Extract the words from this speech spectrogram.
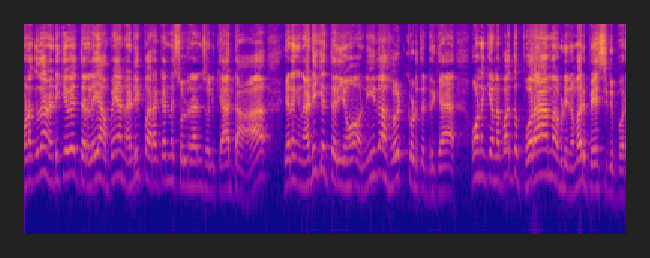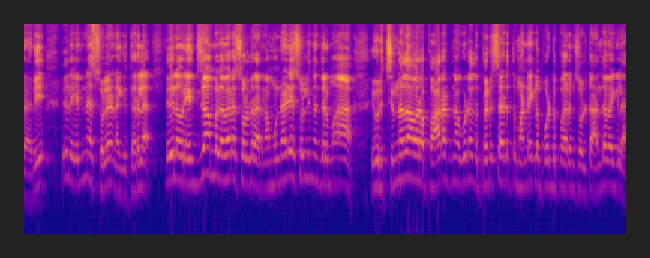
உனக்கு தான் நடிக்கவே தெரியலையே அப்போ ஏன் நடிப்பு அரக்கன்னு சொல்கிறான்னு சொல்லி கேட்டா எனக்கு நடிக்க தெரியும் நீ தான் ஹர்ட் கொடுத்துட்டு இருக்க. உனக்கு என்னை பார்த்து பொறாம அப்படின்ற மாதிரி பேசிட்டு போறாரு. இதில் என்ன சொல்ல எனக்கு தெரில இதில் ஒரு எக்ஸாம்பிளை வேற சொல்கிறார் நான் முன்னாடியே சொல்லி தந்துருமா இவர் சின்னதாக அவரை பாராட்டினா கூட அது பெருசாக எடுத்து மண்டைக்கில் போட்டுப்பாருன்னு சொல்லிட்டு. அந்த வகையில்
